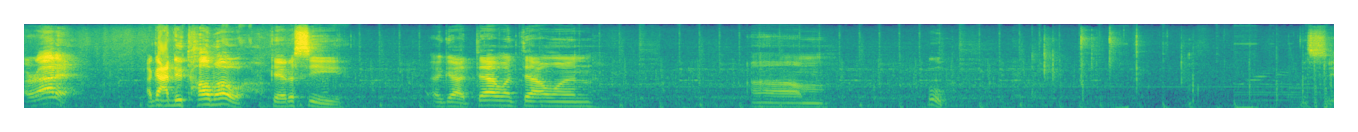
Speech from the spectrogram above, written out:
Alrighty. I got a new Tomo. Okay, let's see. I got that one, that one. Um. Ooh. Let's see.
